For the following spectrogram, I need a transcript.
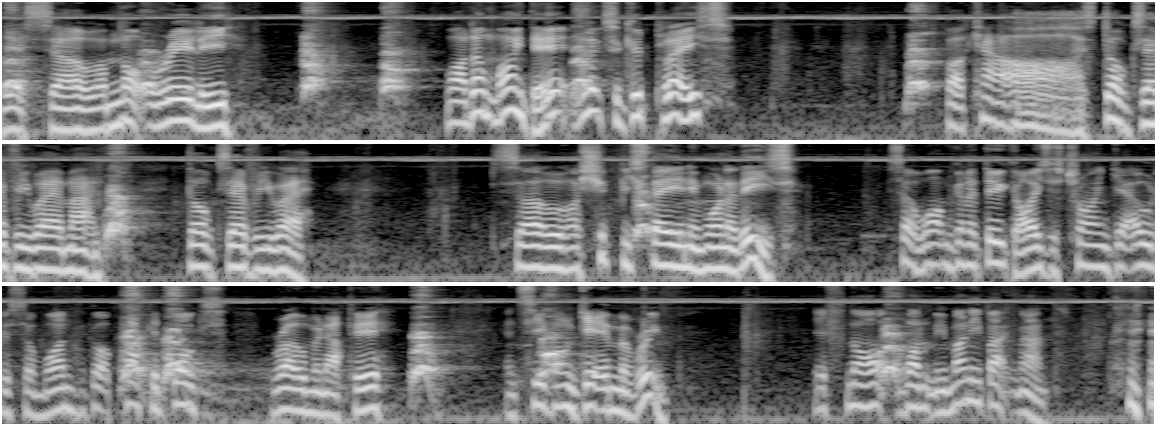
Yes, so I'm not really well, I don't mind it. It looks a good place. But I can't. Oh, there's dogs everywhere, man. Dogs everywhere. So I should be staying in one of these. So what I'm going to do, guys, is try and get hold of someone. I've got a pack of dogs roaming up here. And see if I can get in my room. If not, want me money back, man.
